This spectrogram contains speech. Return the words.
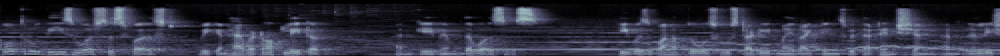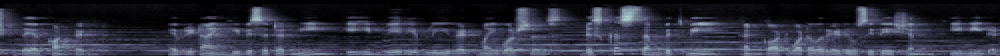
Go through these verses first, we can have a talk later, and gave him the verses. He was one of those who studied my writings with attention and relished their content. Every time he visited me, he invariably read my verses, discussed them with me, and got whatever elucidation he needed.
